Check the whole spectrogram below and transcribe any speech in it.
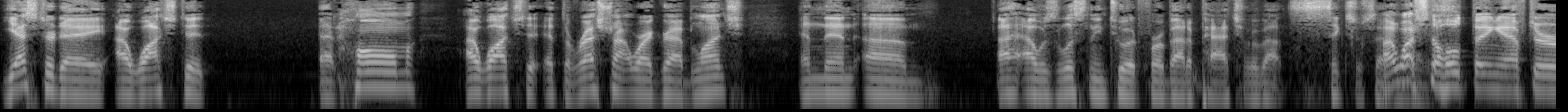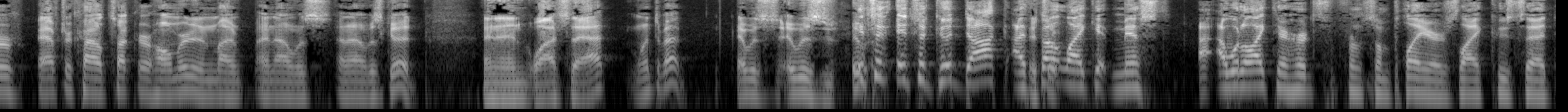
yesterday. I watched it at home. I watched it at the restaurant where I grabbed lunch, and then um, I, I was listening to it for about a patch of about six or seven. I watched the whole thing after after Kyle Tucker homered and my and I was and I was good, and then watched that. Went to bed. It was it was. It, It's a it's a good doc. I felt a- like it missed. I, would have liked to have heard from some players like who said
